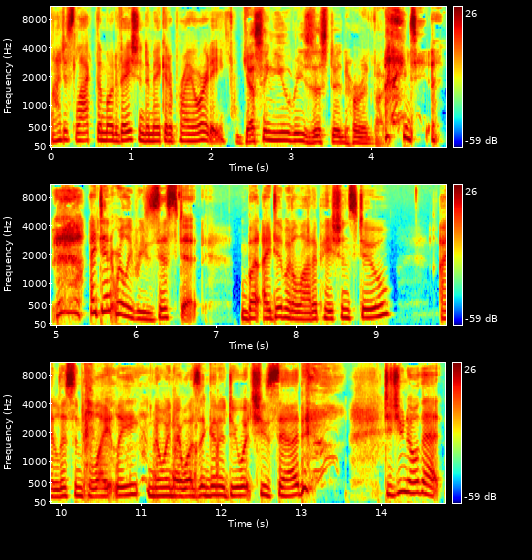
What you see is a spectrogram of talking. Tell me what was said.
I just lacked the motivation to make it a priority. Guessing you resisted her advice. I did. I didn't really resist it, but I did what a lot of patients do. I listened politely, knowing I wasn't going to do what she said. did you know that?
